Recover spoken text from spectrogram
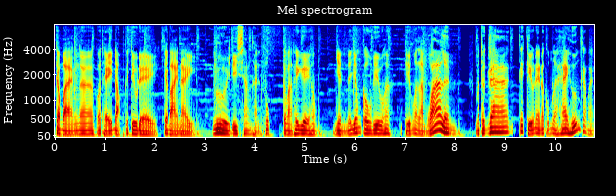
các bạn à, có thể đọc cái tiêu đề cái bài này Người đi săn hạnh phúc. Các bạn thấy ghê không? Nhìn nó giống câu view ha. Kiểu mà làm quá lên. Mà thực ra cái kiểu này nó cũng là hai hướng các bạn.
